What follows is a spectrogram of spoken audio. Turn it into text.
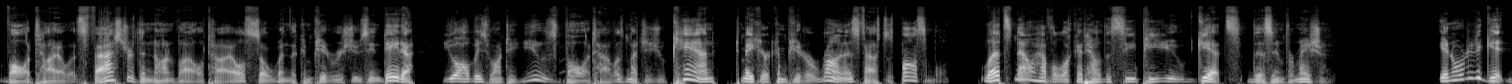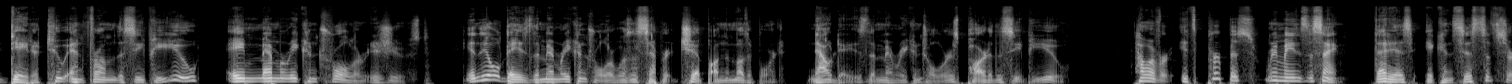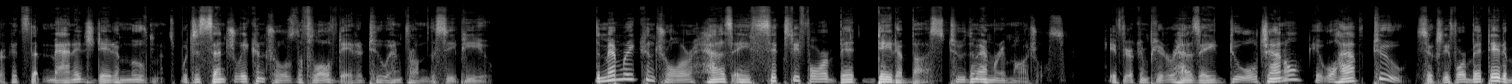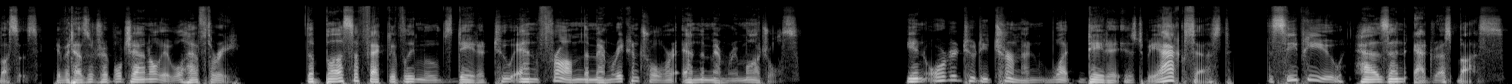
Volatile is faster than non-volatile, so when the computer is using data, you always want to use volatile as much as you can to make your computer run as fast as possible. Let's now have a look at how the CPU gets this information. In order to get data to and from the CPU, a memory controller is used. In the old days, the memory controller was a separate chip on the motherboard. Nowadays, the memory controller is part of the CPU. However, its purpose remains the same. That is, it consists of circuits that manage data movements, which essentially controls the flow of data to and from the CPU. The memory controller has a 64-bit data bus to the memory modules. If your computer has a dual channel, it will have two 64-bit data buses. If it has a triple channel, it will have three. The bus effectively moves data to and from the memory controller and the memory modules. In order to determine what data is to be accessed, the CPU has an address bus.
